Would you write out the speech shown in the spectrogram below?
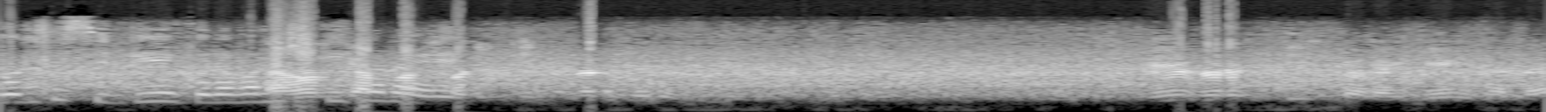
বলতেছি বিয়ে করে মানুষ কি করে? বিয়ে করে কি করে গেম খেলে?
